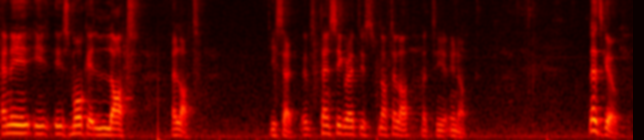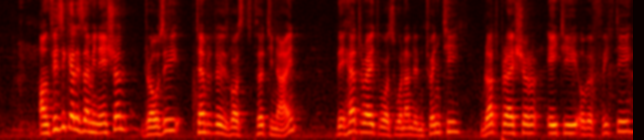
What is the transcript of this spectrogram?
and he, he, he smoked a lot, a lot. He said, 10 cigarettes is not a lot, but you know. Let's go. On physical examination, drowsy, temperature was 39, the heart rate was 120, blood pressure 80 over 50,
